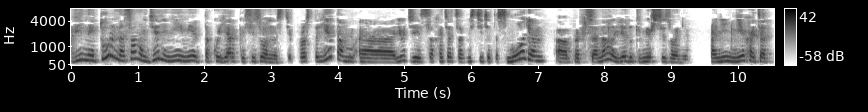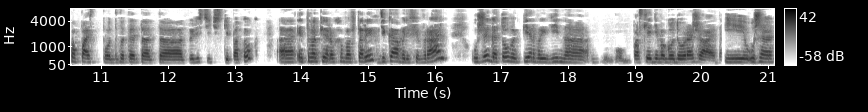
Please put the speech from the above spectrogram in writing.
Винные туры на самом деле не имеют такой яркой сезонности. Просто летом э, люди хотят совместить это с морем, а профессионалы едут в межсезонье. Они не хотят попасть под вот этот э, туристический поток, это, во-первых. Во-вторых, декабрь-февраль уже готовы первые вина последнего года урожая. И уже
